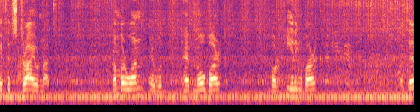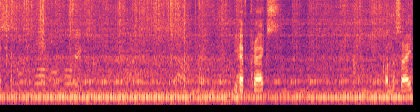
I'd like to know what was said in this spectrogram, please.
if it's dry or not. Number one, it would have no bark or peeling bark like this. You have cracks on the side.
